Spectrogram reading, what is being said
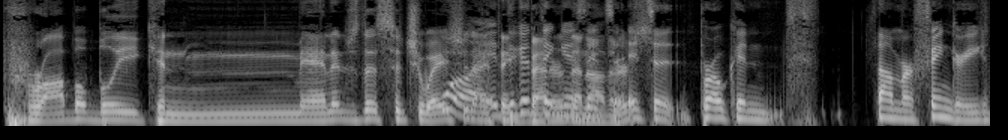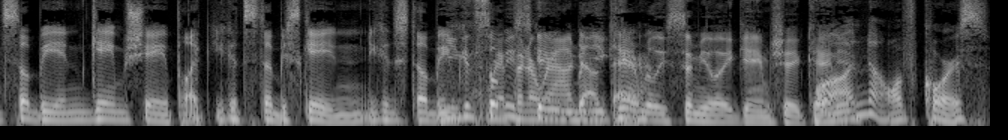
probably can manage this situation. well, I the good better thing is than it's, others. it's a broken thumb or finger. You can still be in game shape. Like you could still be skating. You can still be you can still be skating, around but you there. can't really simulate game shape, can well, you? no, of course.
